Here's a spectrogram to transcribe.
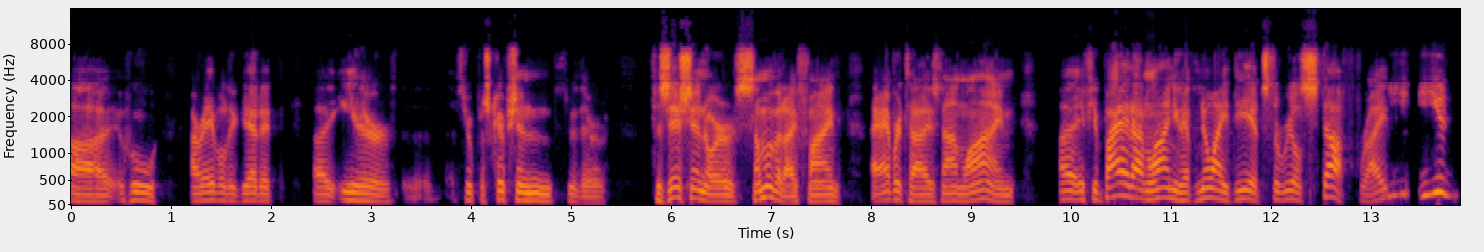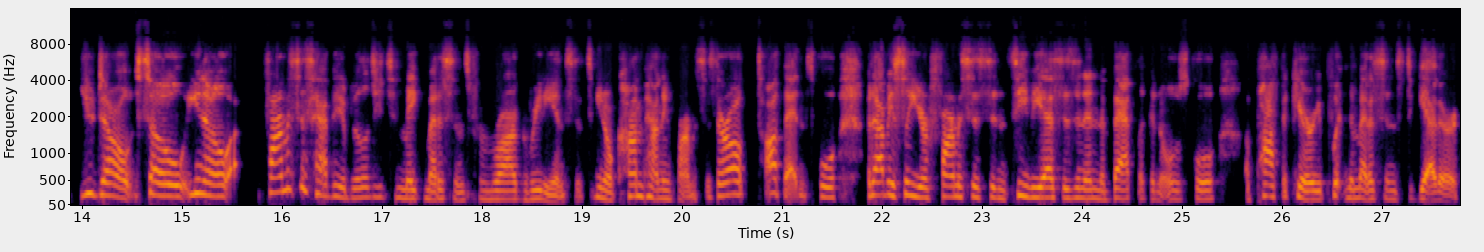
uh, who are able to get it uh, either through prescription through their physician or some of it I find advertised online uh, if you buy it online, you have no idea it's the real stuff, right? You you, don't. So you know, pharmacists have the ability to make medicines from raw ingredients. It's, you know, compounding pharmacists. They're all taught that in school, but obviously your pharmacist in CVS isn't in the back like an old school apothecary putting the medicines together,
